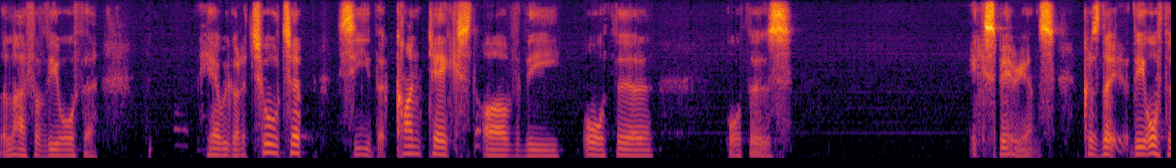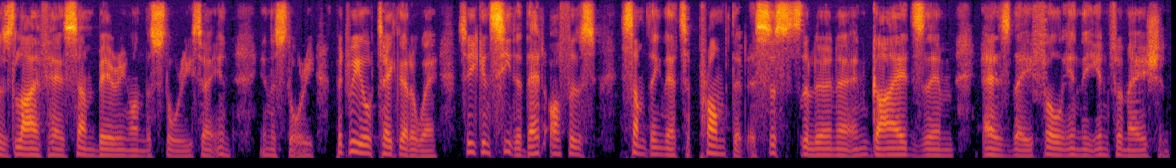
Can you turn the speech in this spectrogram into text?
the life of the author. Here we've got a tooltip. See the context of the author, author's experience because the the author's life has some bearing on the story so in in the story but we'll take that away. So you can see that that offers something that's a prompt that assists the learner and guides them as they fill in the information.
